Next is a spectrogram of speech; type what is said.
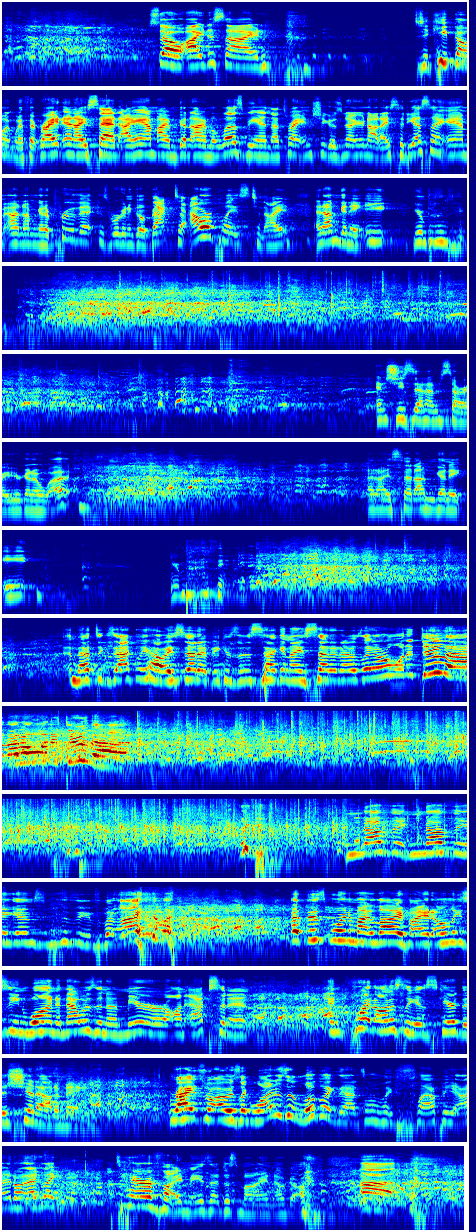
so I decide to keep going with it, right? And I said, I am, I'm gonna, I'm a lesbian, that's right. And she goes, no, you're not. I said, yes, I am, and I'm gonna prove it because we're gonna go back to our place tonight, and I'm gonna eat your pussy. and she said, I'm sorry, you're gonna what? and I said, I'm gonna eat your pussy. And that's exactly how I said it because the second I said it, I was like, I don't want to do that. I don't want to do that. like, nothing, nothing against pussies, but I, like, at this point in my life, I had only seen one, and that was in a mirror on accident. And quite honestly, it scared the shit out of me right? So I was like, why does it look like that? It's all like flappy. I don't, I like, terrified me. Is that just mine? Oh God. Uh,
